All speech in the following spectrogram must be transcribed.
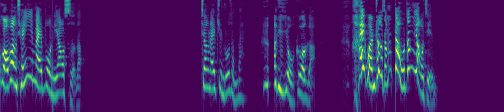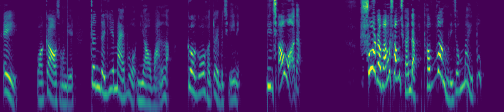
果往前一迈步，你要死了。将来郡主怎么办？哎呦，哥哥，还管这个咱们倒灯要紧？嘿，我告诉你，真的，一迈步你要完了，哥哥，我可对不起你。你瞧我的！说着，王双全的他往里就迈步。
